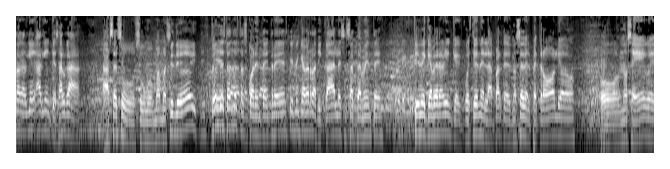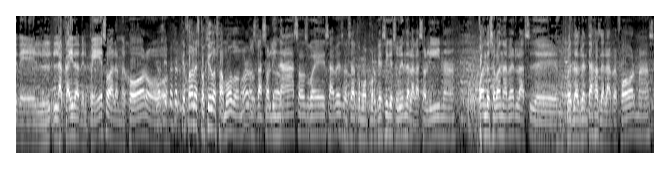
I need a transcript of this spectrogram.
Alguien, alguien que salga hacer su, su mamación de, ay, ¿dónde están nuestras 43? Tienen que haber radicales, exactamente. Tiene que haber alguien que cuestione la parte, no sé, del petróleo, o no sé, güey, de la caída del peso a lo mejor, Yo o, que fueron escogidos a modo, ¿no? los gasolinazos, güey, ¿sabes? O sea, como por qué sigue subiendo la gasolina, cuándo se van a ver las, eh, pues las ventajas de las reformas,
